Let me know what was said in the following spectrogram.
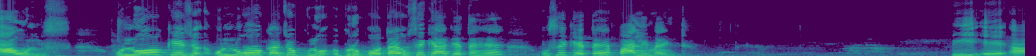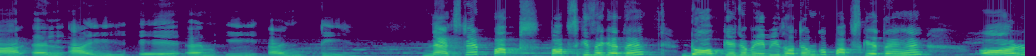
आउल्स उल्लुओं के जो, उल्लुओं का जो ग्रुप होता है, उसे क्या कहते हैं? उसे कहते हैं parliament P A R L I A M E N T next है पप्स पप्स किसे कहते हैं? डॉग के जो बेबीज होते हैं, उनको पप्स कहते हैं. और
